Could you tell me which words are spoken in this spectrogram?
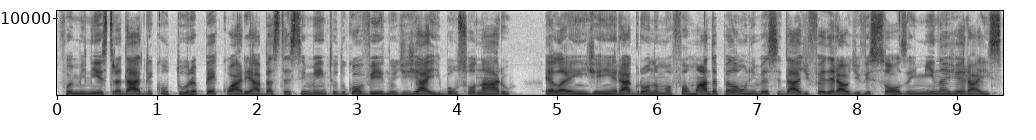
foi ministra da Agricultura, Pecuária e Abastecimento do governo de Jair Bolsonaro. Ela é engenheira agrônoma formada pela Universidade Federal de Viçosa, em Minas Gerais,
